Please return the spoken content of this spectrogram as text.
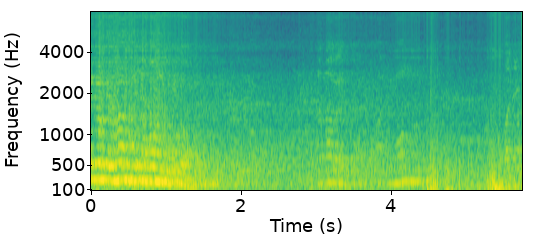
el es lo que más se llamó del comité? Batimóvil, ¿tú me dices? Wow, el batimóvil está increíble. Lo acá. Imagínate tomar una foto de ese batimóvil con el traje. ¿De quién? Eh, Tomar una foto de ese batimóvil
